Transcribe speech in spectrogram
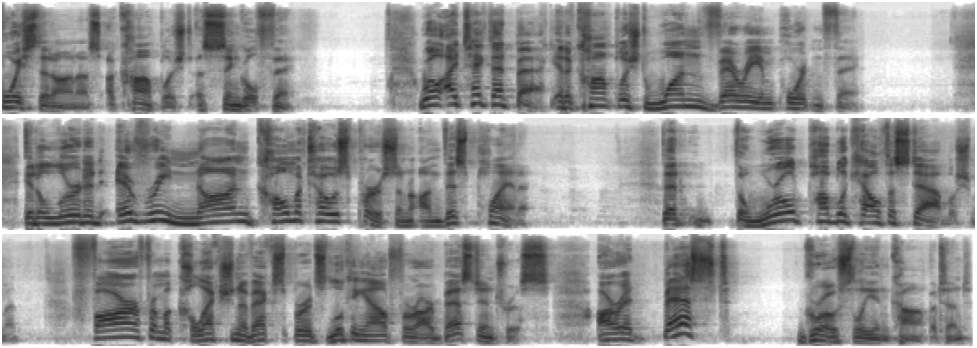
foisted on us accomplished a single thing. Well, I take that back. It accomplished one very important thing. It alerted every non comatose person on this planet that the World Public Health Establishment, far from a collection of experts looking out for our best interests, are at best grossly incompetent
